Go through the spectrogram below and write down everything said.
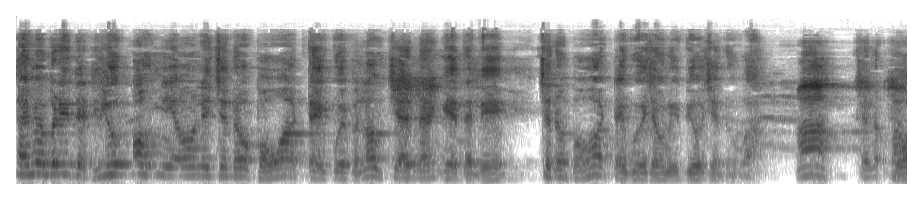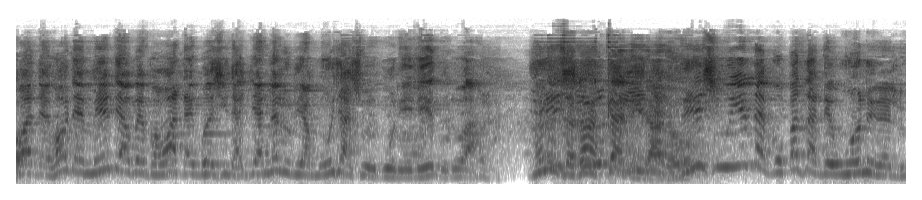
ဒါပေမဲ့ပြိတ္တဒီလိုအောင်မြင်အောင်လေကျွန်တော်ဘဝတိုက်ပွဲဘယ်လောက်ကြမ်းတမ်းခဲ့တယ်လဲကျွန်တော်ဘဝတိုက်ပွဲကြောင့်လေးပြောချင်တော့ပါ ဟာကျွန်တော်ဘဝတိုက်ဟုတ်တယ်မင်းတယောက်ပဲဘဝတိုက်ပွဲရှိတာကြံတဲ့လူတွေကမိုးချရွှေကိုတွေလေသူတို့ကဒီစကားကတ်နေတာတော့လေရှူရင်းနဲ့ကိုပတ်သက်တဲ့ဝန်းနေတဲ့လူ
